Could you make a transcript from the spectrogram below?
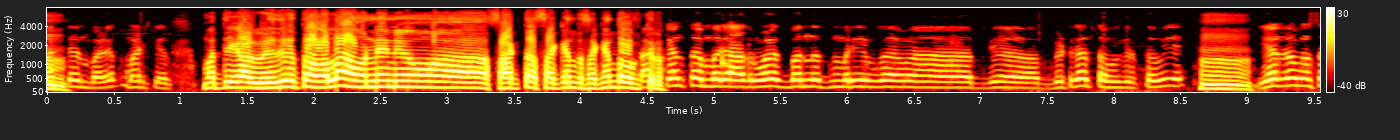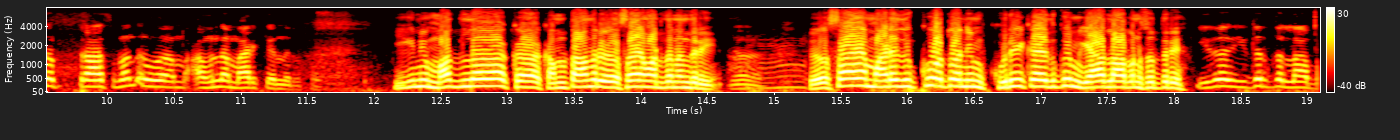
ಮತ್ತೇನ್ ಬಳಕ್ ಮಾಡ್ಕೊಂತ ಮತ್ತೆ ಈಗ ಅವು ಇಳಿದಿರ್ತಾವಲ್ಲ ಅವನ್ನೇ ನೀವು ಸಾಕ್ತಾ ಸಾಕ್ಯಂತ ಸಾಕ್ಯಂತ ಹೋಗ್ತೀರಿ. ಸಾಕ್ಯಂತ ಮರಿ ಅದ್ರೊಳಗೆ ಬಂದದ್ ಮರಿ ಬಿಟ್ಕಂತ ಹೋಗಿರ್ತಾವಿ ಏನಾರ ಒಂದ್ ಸ್ವಲ್ಪ ತ್ರಾಸ ಬಂದ್ರೆ ಅವನ್ನ ಮಾರ್ಕೊಂಡಿರ್ತಾವ ಈಗ ನೀವು ಮೊದ್ಲು ಕ ಕಮ್ತಾ ಅಂದ್ರೆ ವ್ಯವಸಾಯ ಮಾಡ್ತಾನಂದ್ರಿ ಹ್ಮ್ ವ್ಯವಸಾಯ ಮಾಡಿದಕ್ಕೂ ಅಥವಾ ನಿಮ್ಮ ಕುರಿ ಕಾಯ್ದಕ್ಕೂ ನಿಮ್ಗೆ ಯಾವ್ದು ಲಾಭ ಅನ್ಸುತ್ತೆ ರೀ ಇದು ಇದ್ರದ್ದು ಲಾಭ.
